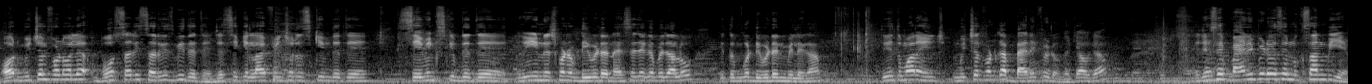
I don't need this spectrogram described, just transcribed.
और म्यूचुअल फंड वाले बहुत सारी सर्विस भी देते हैं। जैसे कि लाइफ इंश्योरेंस स्कीम देते हैं सेविंग स्कीम देते हैं री इन्वेस्टमेंट ऑफ़ डिविडेंड ऐसे जगह पे डालो कि तुमको डिविडेंड मिलेगा। तो ये तुम्हारा म्यूचुअल फंड का बेनिफिट होगा। क्या हो गया? जैसे बेनिफिट वैसे नुकसान भी है,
